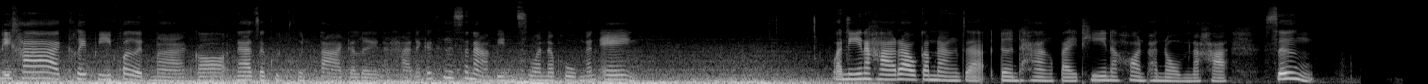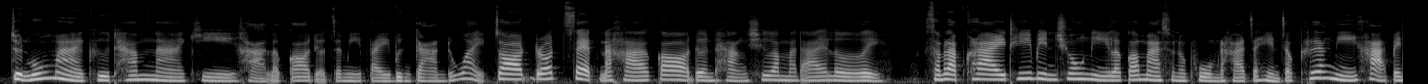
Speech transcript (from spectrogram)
ัสดีค่ะ คลิปนี้เปิดมาก็น่าจะคุ้นๆตากันเลยนะคะ นั่นก็คือสนามบินสุวรรณภูมินั่นเอง วันนี้นะคะเรากำลังจะเดินทางไปที่นครพนมนะคะ ซึ่งจุดมุ่งหมายคือถ้ำนาคีค่ะ แล้วก็เดี๋ยวจะมีไปบึงการด้วย จอดรถเสร็จนะคะ ก็เดินทางเชื่อมมาได้เลย สำหรับใครที่บินช่วงนี้แล้วก็มาสุนภูมินะคะ จะเห็นเจ้าเครื่องนี้ค่ะ เป็น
